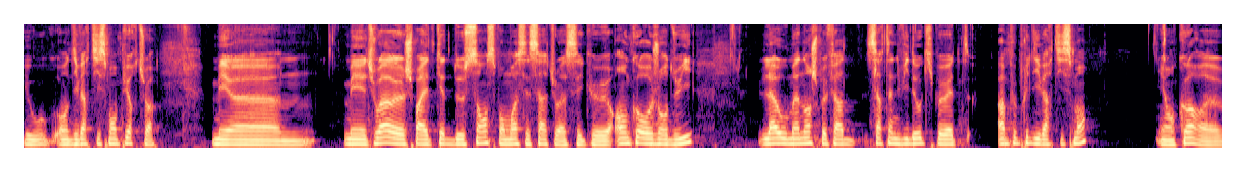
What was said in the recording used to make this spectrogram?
en divertissement pur tu vois. Mais euh, mais tu vois je parlais de quête de sens pour moi c'est ça tu vois. C'est que encore aujourd'hui là où maintenant je peux faire certaines vidéos qui peuvent être un peu plus divertissement et encore euh,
